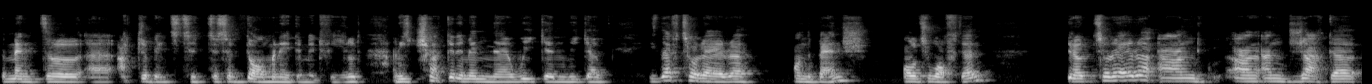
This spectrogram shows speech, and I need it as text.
the mental uh, attributes to, to sort of dominate the midfield, and he's chucking him in there week in week out. He's left Torreira on the bench all too often. You know, Torreira and and, and Xhaka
